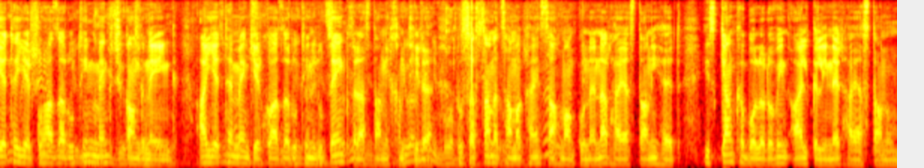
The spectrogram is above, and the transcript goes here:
եթե 2008-ին մենք չկանգնեինք։ Այ եթե մենք 2008-ին լուծեինք Վրաստանի խնդիրը, Ռուսաստանը ցամաքային սահման կունենար Հայաստանի հետ, իսկ կյանքը բոլորովին այլ կլիներ Հայաստանում։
